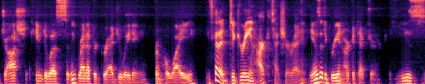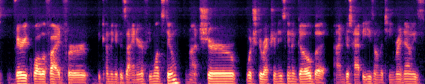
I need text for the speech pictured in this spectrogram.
Josh came to us, I think, right after graduating from Hawaii. He's got a degree in architecture, right? He has a degree in architecture. He's very qualified for becoming a designer if he wants to. I'm not sure which direction he's going to go, but I'm just happy he's on the team right now. He's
